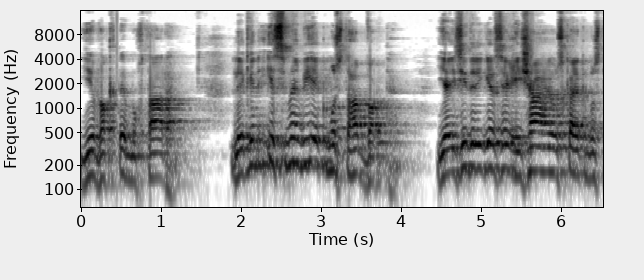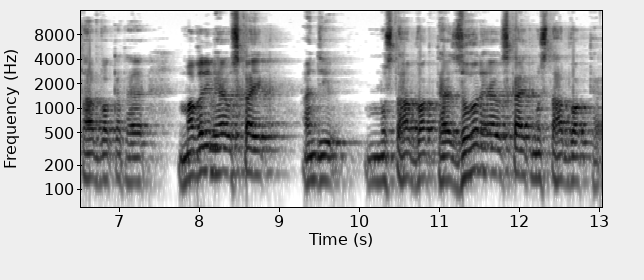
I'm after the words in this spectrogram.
یہ وقت مختار ہے۔ لیکن اس میں بھی ایک مستحب وقت ہے۔ یا اسی طریقے سے عشاء ہے، اس کا ایک مستحب وقت ہے، مغرب ہے، اس کا ایک ہاں جی مستحب وقت ہے، ظہر ہے، اس کا ایک مستحب وقت ہے۔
